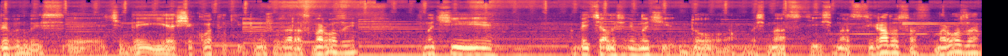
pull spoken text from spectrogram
дивились, е, чи де є ще котики, тому що зараз морози. Вночі обіцяли сьогодні вночі до 18-17 градусів мороза.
